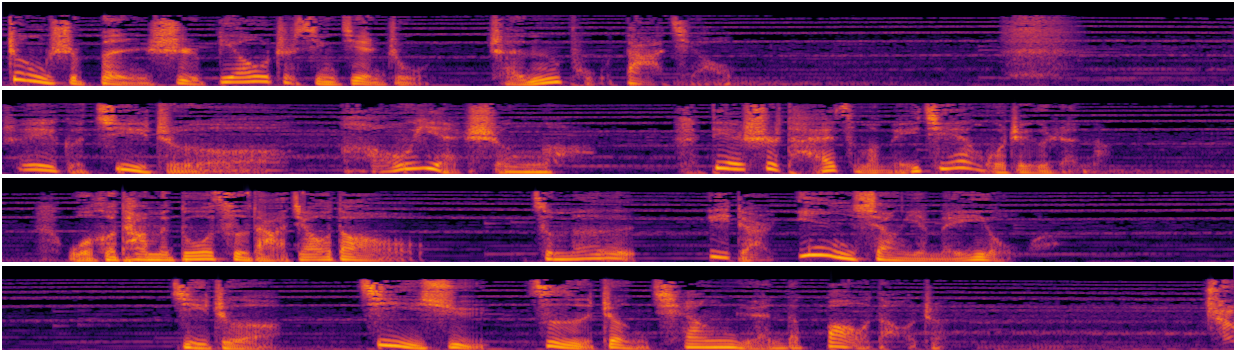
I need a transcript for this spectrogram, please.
正是本市标志性建筑陈浦大桥。这个记者好眼生啊！电视台怎么没见过这个人呢？我和他们多次打交道，怎么一点印象也没有啊？记者继续字正腔圆的报道着：陈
